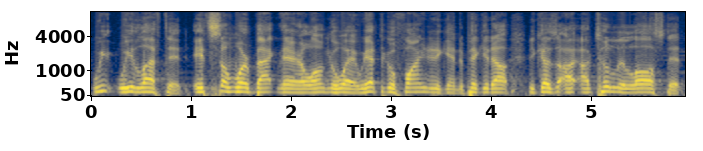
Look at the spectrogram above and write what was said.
we, we left it. It's somewhere back there along the way. We have to go find it again to pick it up because I, I've totally lost it.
